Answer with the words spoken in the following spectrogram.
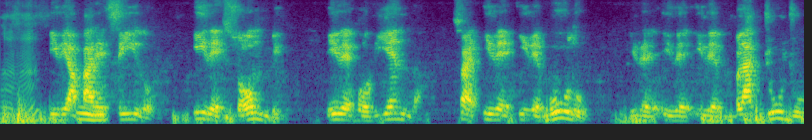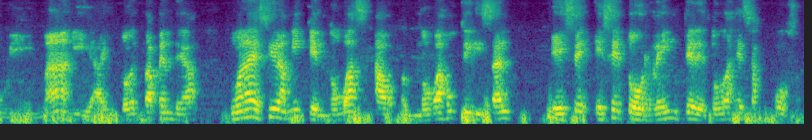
Ujú, y de aparecido y de zombie y de jodienda ¿sabes? y de y de voodoo y de, y de y de black juju y magia y toda esta pendeja tú vas a decir a mí que no vas a no vas a utilizar ese ese torrente de todas esas cosas.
